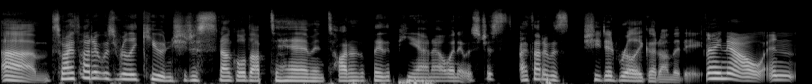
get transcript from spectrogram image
Um so i thought it was really cute and she just snuggled up to him and taught him to play the piano and it was just i thought it was she did really good on the date. I know, and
